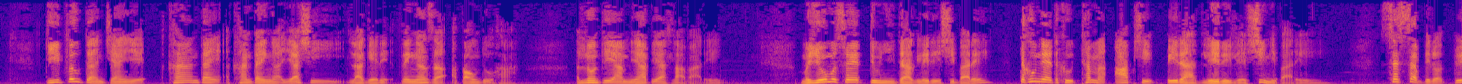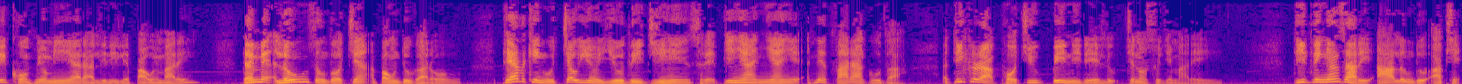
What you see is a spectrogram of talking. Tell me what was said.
။ဒီတုတ်တန်ကျမ်းရဲ့အခန်းတိုင်းအခန်းတိုင်းကရရှိလာခဲ့တဲ့သင်ခန်းစာအပေါင်းတို့ဟာအလွန်တရာများပြားလှပါတယ်။ မယိုးမဆွဲတူညီတာကလေးတွေရှိပါတယ်။တစ်ခုနဲ့တစ်ခုထပ်မံအားဖြည့်ပေးတာလေးတွေလည်းရှိနေပါတယ်။ဆက်ဆက်ပြီးတော့တွေးခေါ်မျှော်မြင်ရတာလေးတွေလည်းပါဝင်ပါတယ်။ဒါပေမဲ့အလုံးစုံသောကျမ်းအပေါင်းတို့ကတော့ဘုရားသခင်ကိုကြောက်ရွံ့ယိုသေးခြင်းဆိုတဲ့ပညာဉာဏ်ရဲ့အနှစ်သာရကိုသာအတိကရဖော်ကျူးပေးနေတယ်လို့ကျွန်တော်ဆိုချင်ပါတယ်။ဒီသင်ခန်းစာတွေအားလုံးတို့အဖြစ်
